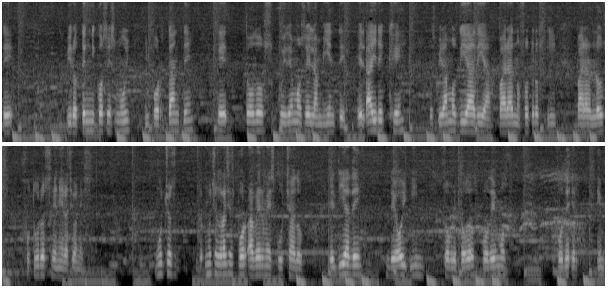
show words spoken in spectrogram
de pirotécnicos. Es muy importante que todos cuidemos el ambiente el aire que respiramos día a día para nosotros y para las futuras generaciones. Muchos, muchas gracias por haberme escuchado. El día de, de hoy y sobre todo podemos poder en-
